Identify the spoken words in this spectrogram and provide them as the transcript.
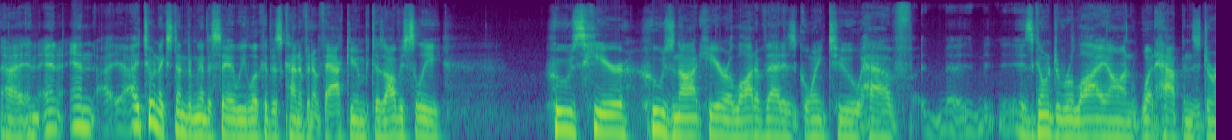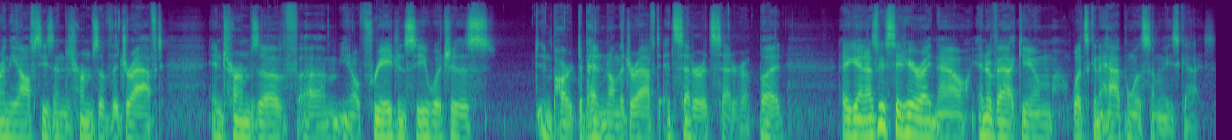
uh, and and and I, I, to an extent, I'm going to say we look at this kind of in a vacuum because obviously, who's here, who's not here, a lot of that is going to have uh, is going to rely on what happens during the offseason in terms of the draft, in terms of um, you know free agency, which is in part dependent on the draft, et cetera, et cetera. But again, as we sit here right now in a vacuum, what's going to happen with some of these guys?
